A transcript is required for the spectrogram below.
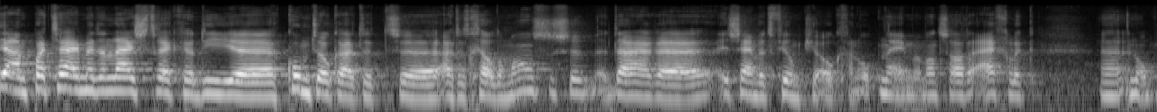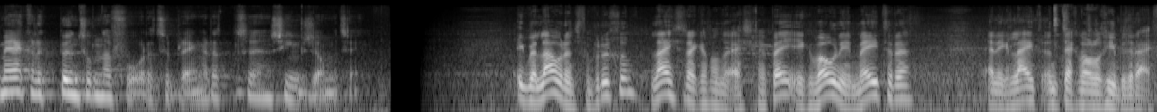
ja, een partij met een lijsttrekker die uh, komt ook uit het, uh, uit het Geldermals. Dus daar zijn we het filmpje ook gaan opnemen. Want ze hadden eigenlijk een opmerkelijk punt om naar voren te brengen. Dat zien we zo meteen. Ik ben Laurent van Brugge, lijsttrekker van de SGP. Ik woon in Meteren en ik leid een technologiebedrijf.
